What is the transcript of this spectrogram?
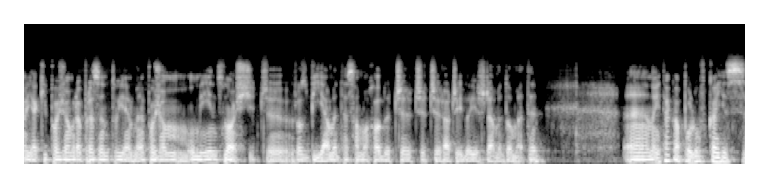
jaki poziom reprezentujemy, poziom umiejętności, czy rozbijamy te samochody, czy, czy, czy raczej dojeżdżamy do mety. No i taka polówka jest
